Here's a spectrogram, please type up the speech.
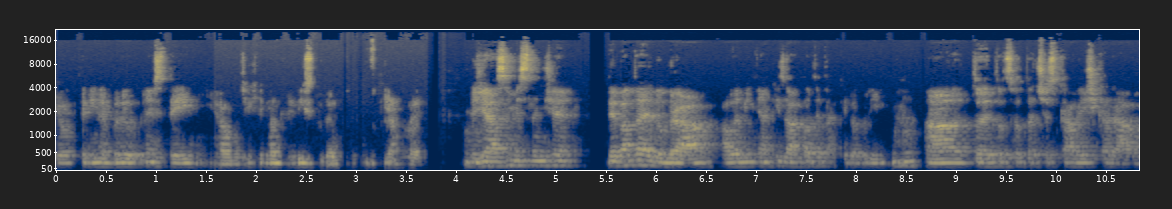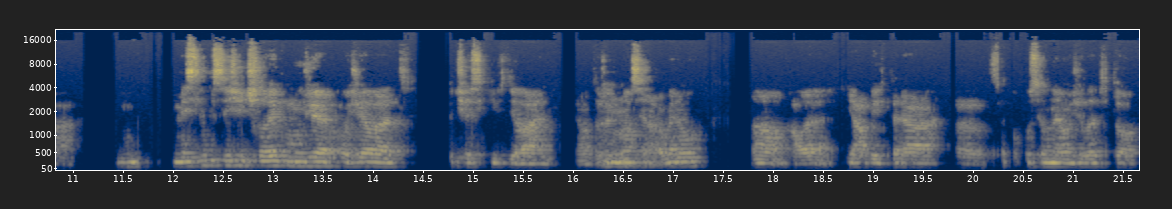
jo, který nebyly úplně stejný, jo, u těch jednotlivých studentů v té Anglii. Takže já si myslím, že debata je dobrá, ale mít nějaký základ je taky dobrý. Mm-hmm. A to je to, co ta česká výška dává. Myslím si, že člověk může oželet to české vzdělání. Já to řeknu mm. asi na rovinu, ale já bych teda e, se pokusil neožilet to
